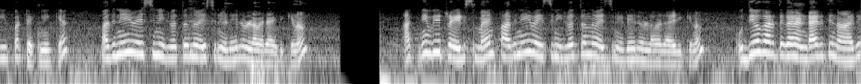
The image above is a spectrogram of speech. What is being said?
കീപ്പർ ടെക്നിക്കൽ പതിനേഴ് വയസ്സിന് ഇരുപത്തൊന്ന് വയസ്സിന് ഇടയിലുള്ളവരായിരിക്കണം. അഗ്നിവീർ ട്രേഡ്സ്മാൻ പതിനേഴ് വയസ്സിന് ഇരുപത്തൊന്ന് വയസ്സിന് ഇടയിലുള്ളവരായിരിക്കണം. ഉദ്യോഗാർത്ഥികൾ രണ്ടായിരത്തി നാല്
